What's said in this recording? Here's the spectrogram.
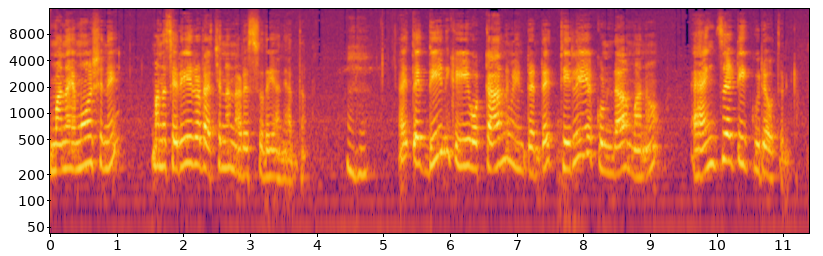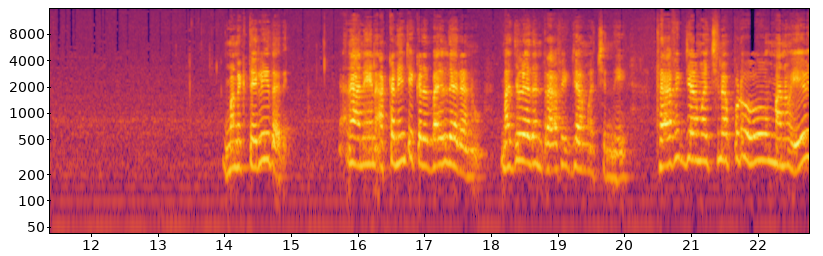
మన ఎమోషన్ని మన శరీర రచన నడుస్తుంది అని అర్థం. అయితే దీనికి ఒక కారణం ఏంటంటే తెలియకుండా మనం యాంగ్జైటీకి గురి అవుతుంటాం మనకు తెలియదు అది. నేను అక్కడి నుంచి ఇక్కడ బయలుదేరాను. మధ్యలో ఏదైనా ట్రాఫిక్ జామ్ వచ్చింది. ట్రాఫిక్ జామ్ వచ్చినప్పుడు మనం ఏమి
